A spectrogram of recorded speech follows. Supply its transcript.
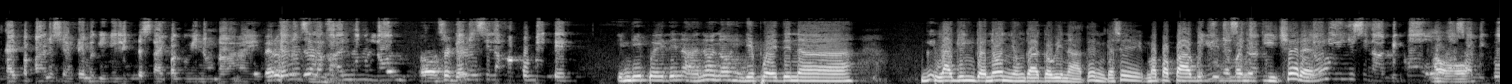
kahit pa paano syempre magiging ligtas tayo pag uwi ng bahay. Pero, ganun Sir sila ka ano, Lon. Oh, Sir ganun sila ka-committed. hindi pwede na ano no, hindi pwede na laging ganon yung gagawin natin kasi mapapagod din naman yung sinabi- teacher eh, no? yun yung sinabi ko. Oo. Sabi ko,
